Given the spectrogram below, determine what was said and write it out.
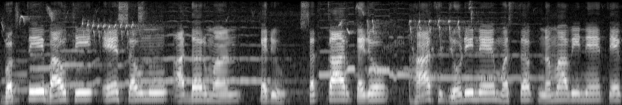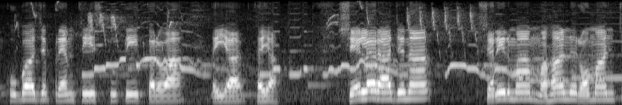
ભક્તિભાવથી એ સૌનું આદરમાન કર્યું, સત્કાર કર્યો. હાથ જોડીને મસ્તક નમાવીને તે ખૂબ જ પ્રેમથી સ્તુતિ કરવા તૈયાર થયા. શૈલરાજના શરીરમાં મહાન રોમાંચ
